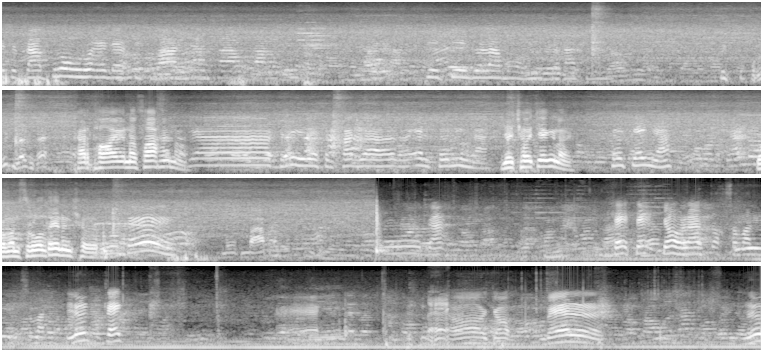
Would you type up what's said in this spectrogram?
Đó, nó lưng, à Đây, chúng ta prong rồi, đây, cái bàn Chị, chị, rồi làm một cái này คาร์ทอยกันนะซะให้หน่อย Ya, ini dia sempat ya el sini lah. อย่าเชยเจ๊งเลย Saya ceng ya. ก็มันสโรลเต้นึงเชิญ Okey. บ้า Oh, dah. Tek tek jauh lah. Lek tek. Oh, jauh. Bel. Lek dit. Lek kok mon del he. จำรอลุดเย่ สวย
